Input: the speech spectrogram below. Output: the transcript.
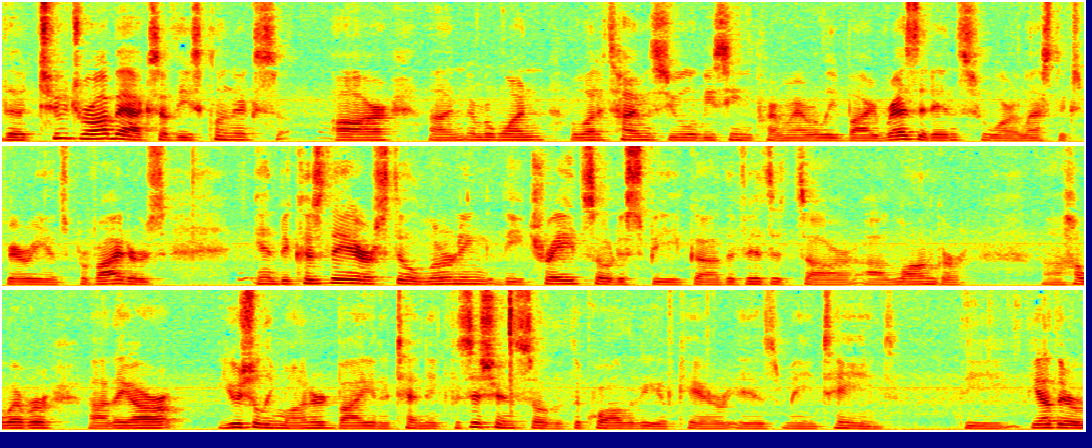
the two drawbacks of these clinics are uh, number one, a lot of times you will be seen primarily by residents who are less experienced providers and because they are still learning the trade, so to speak, uh, the visits are uh, longer. Uh, however, uh, they are usually monitored by an attending physician so that the quality of care is maintained. The, the other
